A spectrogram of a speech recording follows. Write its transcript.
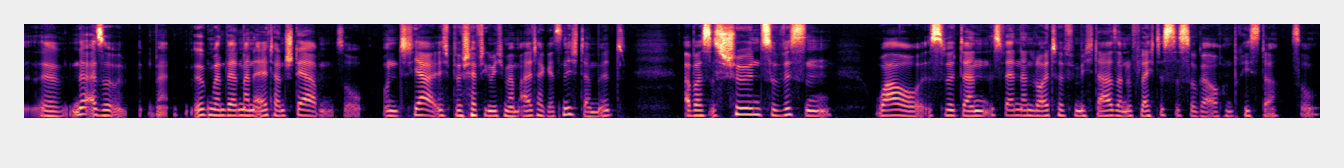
äh, ne, also irgendwann werden meine Eltern sterben, so. Und ja, ich beschäftige mich in meinem Alltag jetzt nicht damit, aber es ist schön zu wissen, wow, es wird dann, es werden dann Leute für mich da sein und vielleicht ist es sogar auch ein Priester, so.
